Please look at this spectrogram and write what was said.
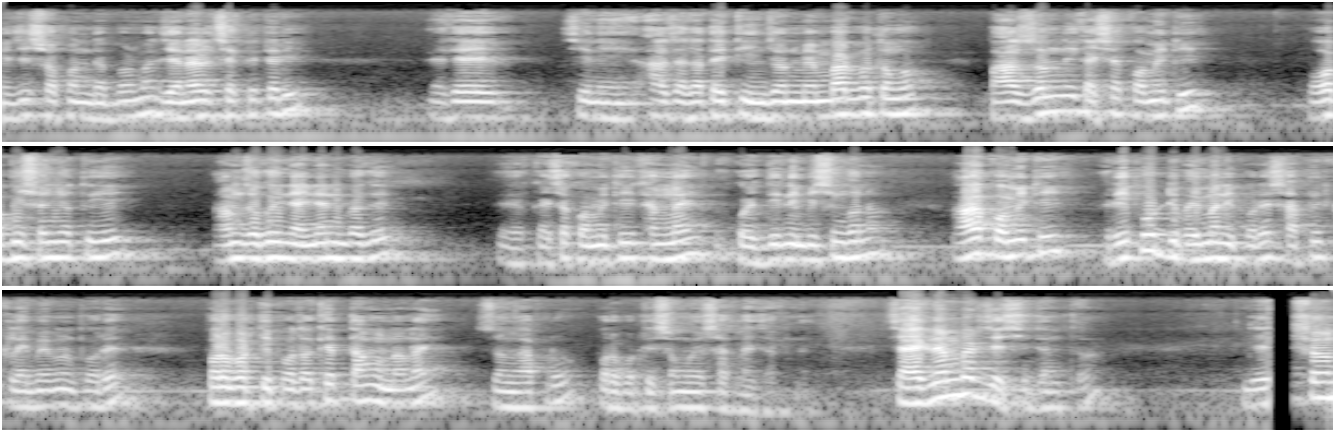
নিজে স্বপন দেববর্মা, জেনারেল সেক্রেটারি। একে চিনি আ জায়গাতে তিনজন মেম্বার বতঙ্গ, পাঁচজন নি কাইসা কমিটি অবিসঞ্জত আমজগৈ নাইনানি বাকে खायसे কমিটি थांनाय কয়েকদিন बिसिंखौनो আ কমিটি রিপোর্ট दिफायमानि পরে সাবমিট खालामबायमोन পরে পরবর্তী পদক্ষেপ তাম অনানায় जों आपरो পরবর্তী সময়ে সাকলাই জানায় চার নম্বর যে সিদ্ধান্ত, যে ইলেকশন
